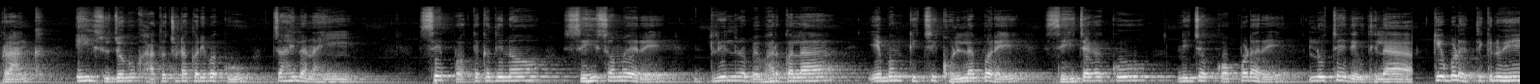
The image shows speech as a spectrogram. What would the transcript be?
ଫ୍ରାଙ୍କ ଏହି ସୁଯୋଗକୁ ହାତଛଡ଼ା କରିବାକୁ ଚାହିଁଲା ନାହିଁ। ସେ ପ୍ରତ୍ୟେକ ଦିନ ସେହି ସମୟରେ ଡ୍ରିଲ୍ର ବ୍ୟବହାର କଲା ଏବଂ କିଛି ଖୋଳିଲା ପରେ ସେହି ଜାଗାକୁ ନିଜ କପଡ଼ାରେ ଲୁଚାଇ ଦେଉଥିଲା। କେବଳ ଏତିକି ନୁହେଁ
